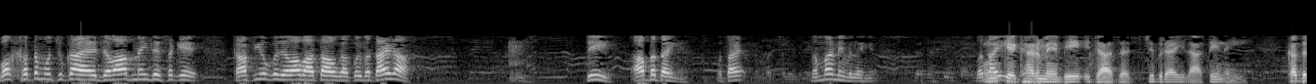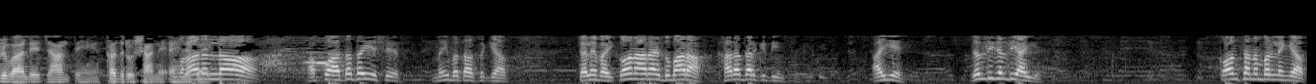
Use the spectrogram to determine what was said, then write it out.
وقت ختم ہو چکا ہے، جواب نہیں دے سکے۔ کافیوں کو جواب آتا ہوگا کوئی بتائے گا؟ جی آپ بتائیں گے بتائیں۔ نمبر نہیں ملیں گے۔ ان کے گھر میں بے اجازت جبرائیل آتے نہیں۔ قدر والے جانتے ہیں قدر و شان سبحان اللہ آپ کو آتا تھا یہ شیر نہیں بتا سکے آپ۔ چلے بھائی کون آ رہا ہے دوبارہ؟ کھارا دار کی ٹیم سے۔ آئیے جلدی جلدی آئیے۔ کون سا نمبر لیں گے آپ؟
